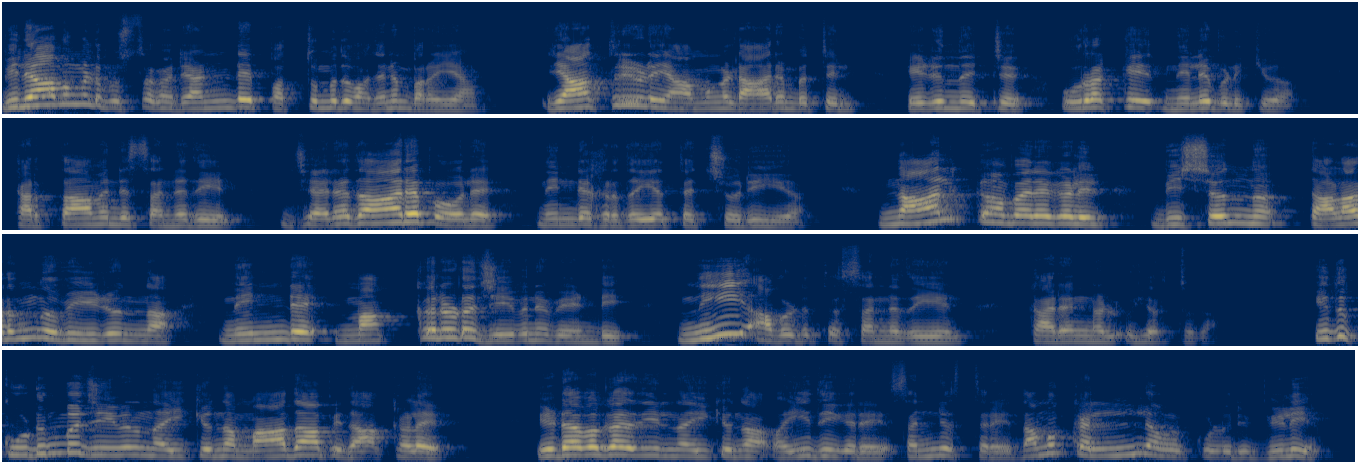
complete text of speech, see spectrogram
വിലാപങ്ങളുടെ പുസ്തകം രണ്ട് പത്തൊമ്പത് വചനം പറയുകയാണ്. രാത്രിയുടെ യാമങ്ങളുടെ ആരംഭത്തിൽ എഴുന്നേറ്റ് ഉറക്കെ നിലവിളിക്കുക. കർത്താവിന്റെ സന്നദ്ധിയിൽ ജലധാര പോലെ നിന്റെ ഹൃദയത്തെ ചൊരിയുക. നാൽക്കവലകളിൽ വിശന്ന് തളർന്നു വീഴുന്ന നിന്റെ മക്കളുടെ ജീവന് വേണ്ടി നീ അവിടുത്തെ സന്നദ്ധിയിൽ കരങ്ങൾ ഉയർത്തുക. ഇത് കുടുംബജീവിതം നയിക്കുന്ന മാതാപിതാക്കളെ ഇടവകയിൽ നയിക്കുന്ന വൈദികരെ സന്യസ്തരെ നമുക്കെല്ലാവർക്കുള്ളൊരു വിളിയാണ്.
